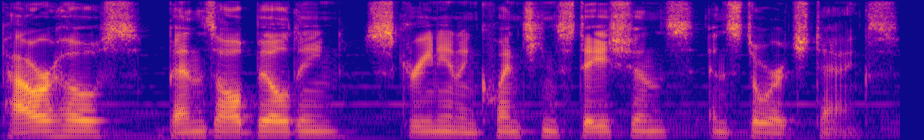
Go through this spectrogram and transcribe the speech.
powerhouse, benzol building, screening and quenching stations, and storage tanks.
